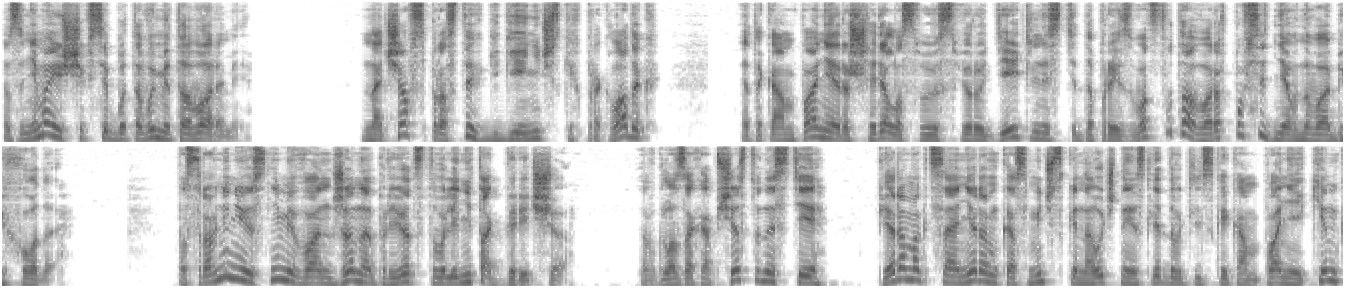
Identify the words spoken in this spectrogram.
занимающихся бытовыми товарами. Начав с простых гигиенических прокладок, эта компания расширяла свою сферу деятельности до производства товаров повседневного обихода. По сравнению с ними Ван Джена приветствовали не так горячо. В глазах общественности первым акционером космической научно-исследовательской компании King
